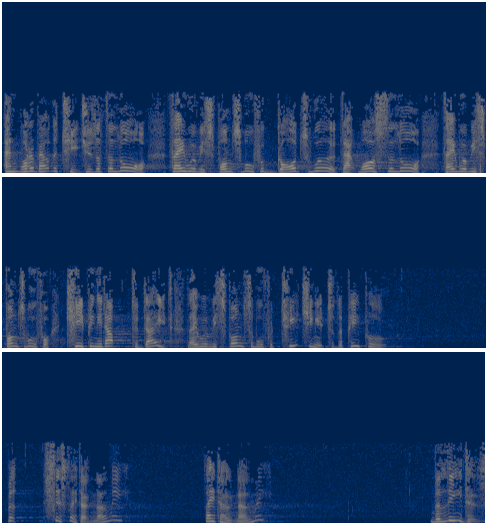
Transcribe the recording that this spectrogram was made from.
And what about the teachers of the law? They were responsible for God's word. That was the law. They were responsible for keeping it up to date. They were responsible for teaching it to the people. But says they don't know me. They don't know me. The leaders,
